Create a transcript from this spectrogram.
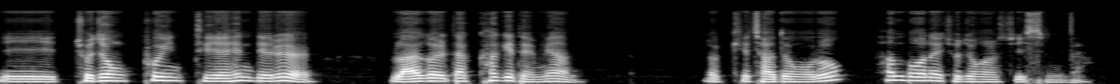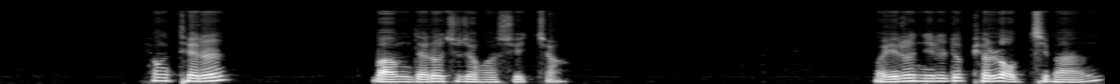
이 조정 포인트의 핸들을 lock을 딱 하게 되면 이렇게 자동으로 한 번에 조정할 수 있습니다. 형태를 마음대로 조정할 수 있죠. 뭐 이런 일도 별로 없지만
